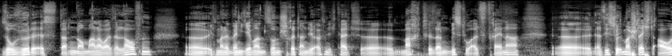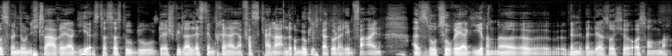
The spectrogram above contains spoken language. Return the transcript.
so würde es dann normalerweise laufen. Äh, ich meine, wenn jemand so einen Schritt an die Öffentlichkeit äh, macht, dann bist du als Trainer, äh, da siehst du immer schlecht aus, wenn du nicht klar reagierst. Das heißt, du, du, der Spieler lässt dem Trainer ja fast keine andere Möglichkeit oder dem Verein, als so zu reagieren, ne, äh, wenn, wenn der solche Äußerungen macht.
